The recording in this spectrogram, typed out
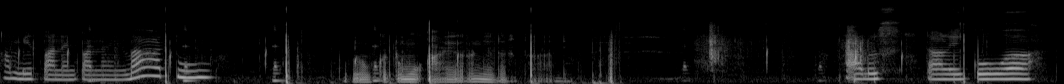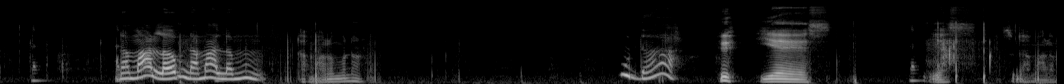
Ambil panen-panen batu. Belum ketemu airnya dari tadi. Harus tali gua. Udah malam, udah malam. Udah malam bener. Udah. Hih, yes. Yes, sudah malam.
